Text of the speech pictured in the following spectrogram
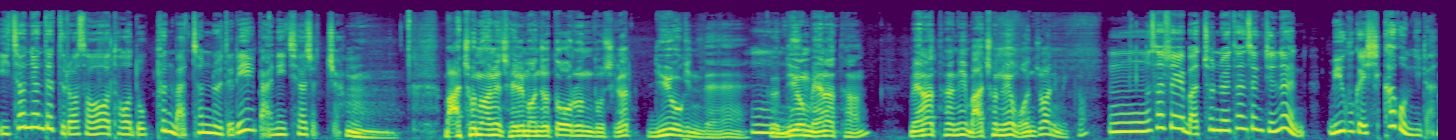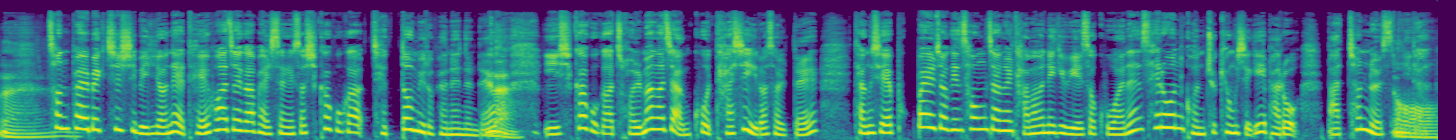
2000년대 들어서 더 높은 마천루들이 많이 지어졌죠. 음. 마천루 하면 제일 먼저 떠오르는 도시가 뉴욕인데 그 음. 뉴욕 맨하탄. 맨하탄이 마천루의 원조 아닙니까? 음, 사실 마천루의 탄생지는 미국의 시카고입니다. 네. 1871년에 대화재가 발생해서 시카고가 잿더미로 변했는데요. 네. 이 시카고가 절망하지 않고 다시 일어설 때 당시의 폭발적인 성장을 담아내기 위해서 고안한 새로운 건축 형식이 바로 마천루였습니다. 어.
